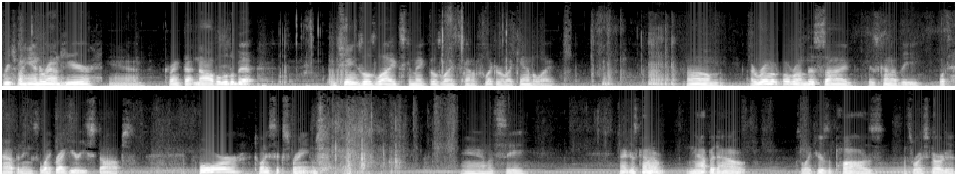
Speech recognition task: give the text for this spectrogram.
reach my hand around here and crank that knob a little bit and change those lights to make those lights kind of flicker like candlelight. Um, I wrote over on this side is kind of the what's happening. So like right here he stops for 26 frames. And let's see, I just kind of map it out So like here's a pause. That's where I started.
